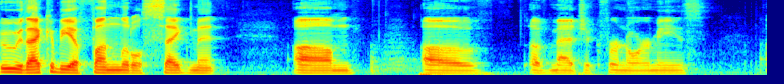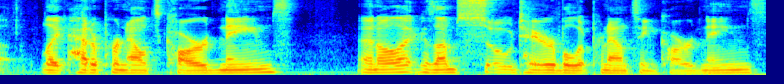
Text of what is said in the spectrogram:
Ooh, that could be a fun little segment um, of of Magic for Normies. Uh, like how to pronounce card names and all that, because I'm so terrible at pronouncing card names.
